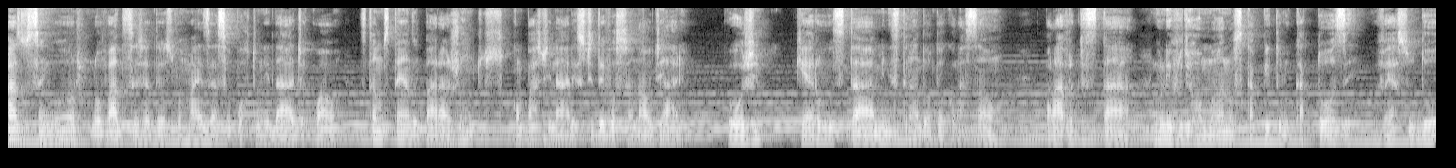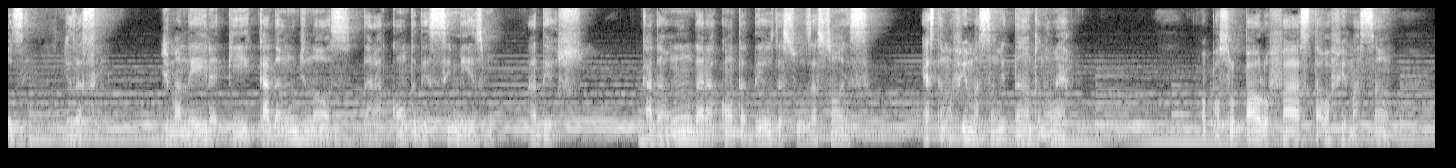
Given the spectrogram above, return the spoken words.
Paz do Senhor, louvado seja Deus por mais essa oportunidade a qual estamos tendo para juntos compartilhar este devocional diário. Hoje quero estar ministrando ao teu coração a palavra que está no livro de Romanos, capítulo 14, verso 12. Diz assim: De maneira que cada um de nós dará conta de si mesmo a Deus. Cada um dará conta a Deus das suas ações esta é uma afirmação e tanto, não é? O apóstolo Paulo faz tal afirmação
